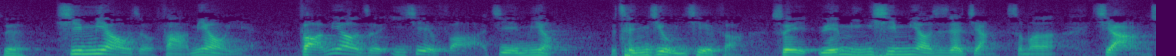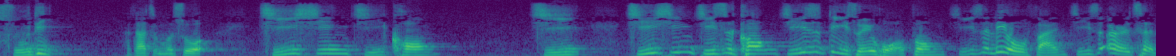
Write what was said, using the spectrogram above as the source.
对，心妙者法妙也，法妙者一切法皆妙，成就一切法。所以圆明心妙是在讲什么呢？讲熟地。他怎么说？即心即空，即即心即是空，即是地水火风，即是六凡，即是二乘，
